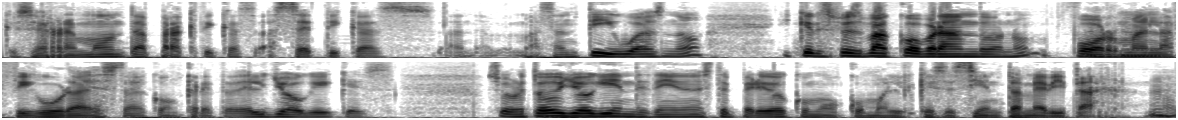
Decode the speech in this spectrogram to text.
que, se remonta a prácticas ascéticas más antiguas, ¿no? Y que después va cobrando, ¿no? Forma en la figura esta concreta del yogi, que es sobre todo yogi entendido en este periodo como, como el que se sienta a meditar. ¿no?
